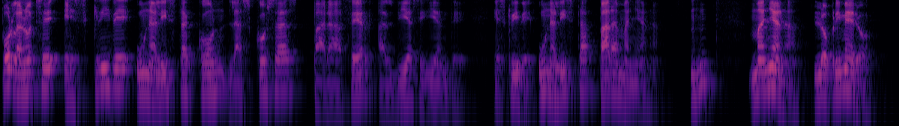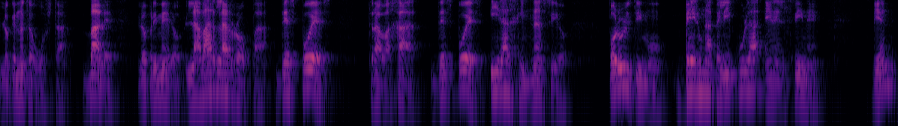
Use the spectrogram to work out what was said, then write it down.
Por la noche escribe una lista con las cosas para hacer al día siguiente. Escribe una lista para mañana. Mañana, lo primero, lo que no te gusta. Vale, lo primero, lavar la ropa. Después, trabajar. Después, ir al gimnasio. Por último, ver una película en el cine. ¿Bien?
